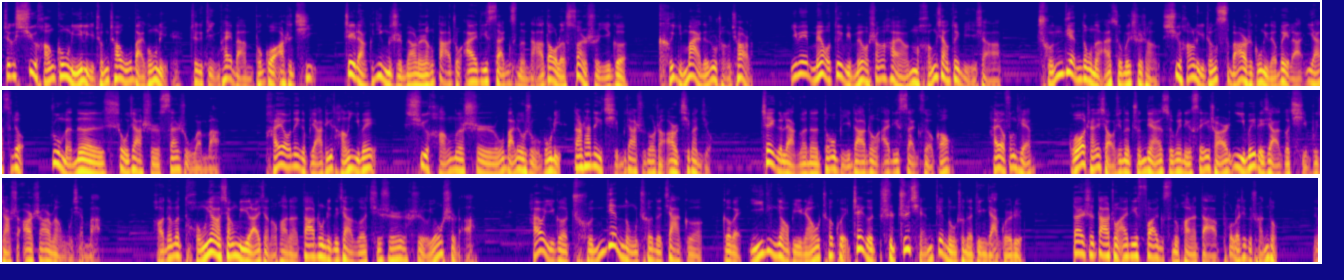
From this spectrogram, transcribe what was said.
这个续航公里里程超五百公里，这个顶配版不过二十七，这两个硬指标呢，让大众 ID.4X 呢拿到了算是一个。可以卖的入场券了，因为没有对比没有伤害啊。那么横向对比一下啊，纯电动的 SUV 市场，续航里程四百二十公里的蔚来 ES 六入门的售价是三十五万八，还有那个比亚迪唐 EV 续航呢是五百六十五公里，但是它那个起步价是多少？二十七万九，这个两个呢都比大众 ID.4X 要高。还有丰田国产小型的纯电 SUV 那个 CHR EV 的价格起步价是二十二万五千八。好，那么同样相比来讲的话呢，大众这个价格其实是有优势的啊。还有一个纯电动车的价格，各位一定要比燃油车贵，这个是之前电动车的定价规律。但是大众 ID.4X 的话呢，打破了这个传统。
